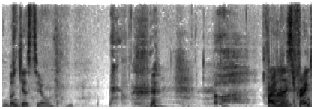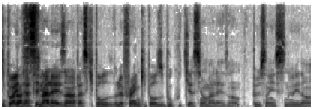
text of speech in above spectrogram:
Une bonne question. Aïe. Frank, il peut être Parce que assez malaisant parce qu'il pose le Frank il pose beaucoup de questions malaisantes. Il peut s'insinuer dans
